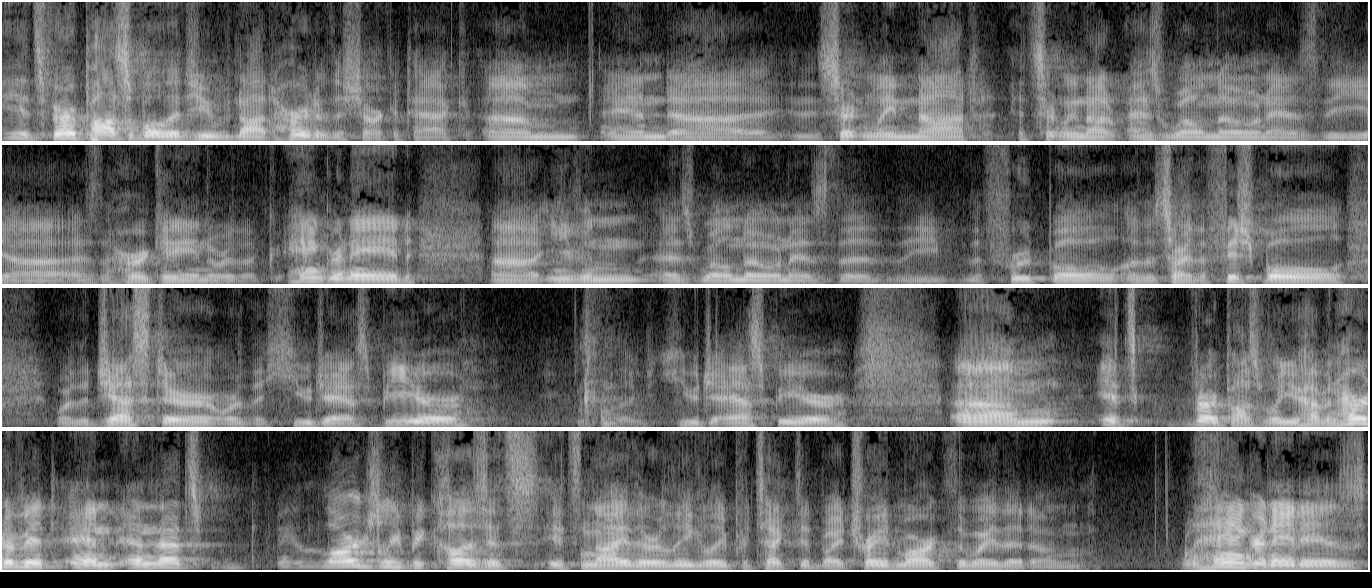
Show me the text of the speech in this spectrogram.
it's very possible that you've not heard of the shark attack, um, and uh, certainly not. It's certainly not as well known as the uh, as the hurricane or the hand grenade, uh, even as well known as the the, the fruit bowl, the, sorry, the fish bowl, or the jester, or the huge ass beer, the huge ass beer. Um, it's very possible you haven't heard of it, and and that's largely because it's it's neither legally protected by trademark the way that. Um, the hand grenade is,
